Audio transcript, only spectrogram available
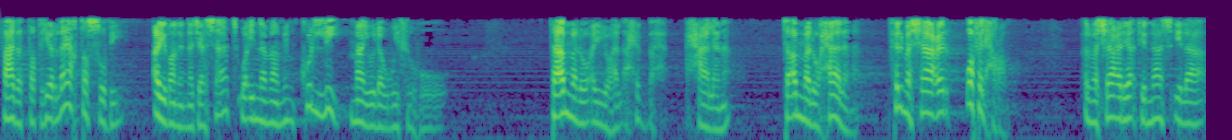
فهذا التطهير لا يختص به أيضا النجاسات وإنما من كل ما يلوثه. تأملوا أيها الأحبة حالنا. تأملوا حالنا. في المشاعر وفي الحرم المشاعر يأتي الناس إلى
